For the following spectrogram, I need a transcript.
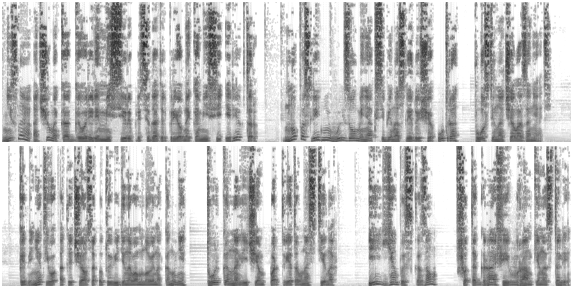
Не знаю, о чем и как говорили мессир и председатель приемной комиссии и ректор, но последний вызвал меня к себе на следующее утро после начала занятий. Кабинет его отличался от увиденного мною накануне только наличием портретов на стенах. И, я бы сказал, фотографий в рамке на столе.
